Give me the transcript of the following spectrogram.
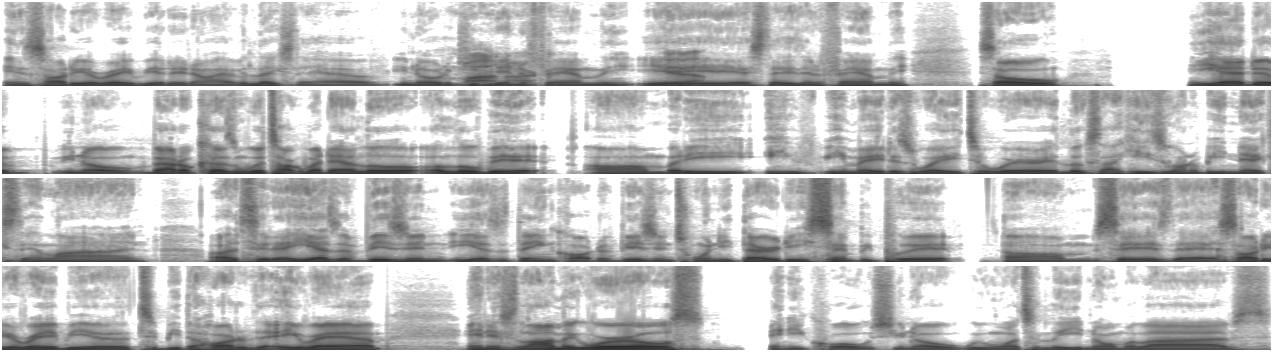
in Saudi Arabia, they don't have elections. They have, you know, to keep it in the family. Yeah, Yeah. yeah, it stays in the family. So he had to, you know, battle cousin. We'll talk about that a little, a little bit. Um, but he he he made his way to where it looks like he's going to be next in line uh, today. He has a vision. He has a thing called the Vision 2030. Simply put, um, says that Saudi Arabia to be the heart of the Arab and Islamic worlds. And he quotes, you know, we want to lead normal lives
